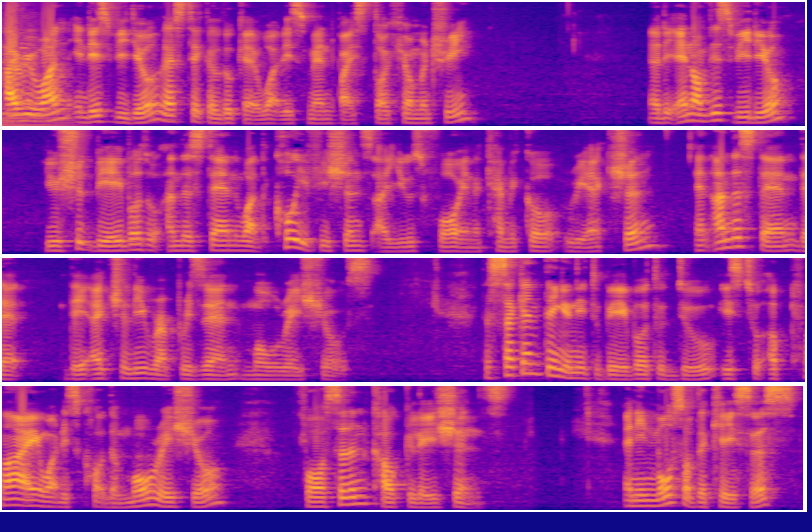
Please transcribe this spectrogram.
Hi everyone, in this video, let's take a look at what is meant by stoichiometry. At the end of this video, you should be able to understand what coefficients are used for in a chemical reaction and understand that they actually represent mole ratios. The second thing you need to be able to do is to apply what is called the mole ratio for certain calculations. And in most of the cases,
